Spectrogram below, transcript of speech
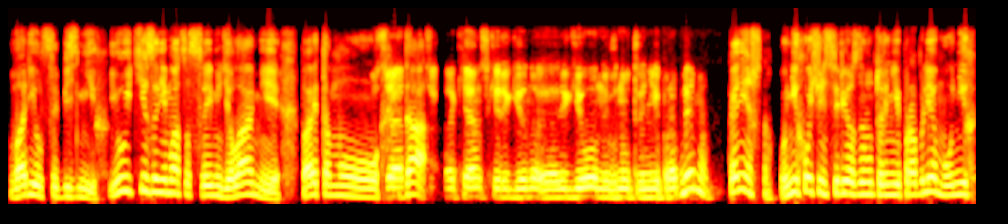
варился без них, и уйти заниматься своими делами. Поэтому, Взять да... Океан Тихоокеанские регионы, э, регионы внутренние проблемы? Конечно. У них очень серьезные внутренние проблемы. У них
